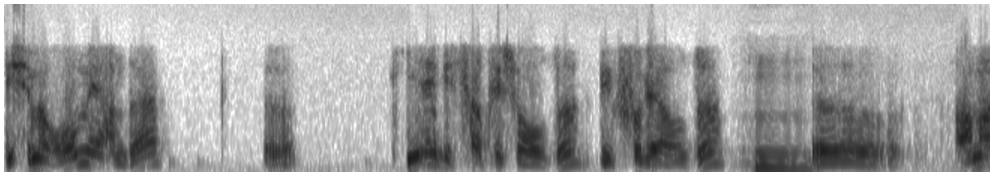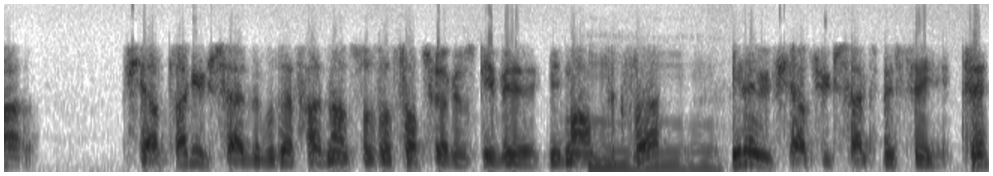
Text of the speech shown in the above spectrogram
E şimdi olmayan da e, yine bir satış oldu, bir fure oldu. Hmm. E, ama fiyatlar yükseldi bu defa. Nasıl olsa satıyoruz gibi bir mantıkla. Yine bir fiyat yükseltmesine gitti.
